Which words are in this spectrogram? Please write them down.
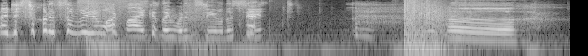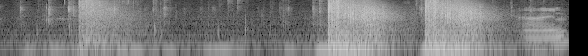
I just wanted somebody to walk by because they wouldn't be able to see it. Oh. Time.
